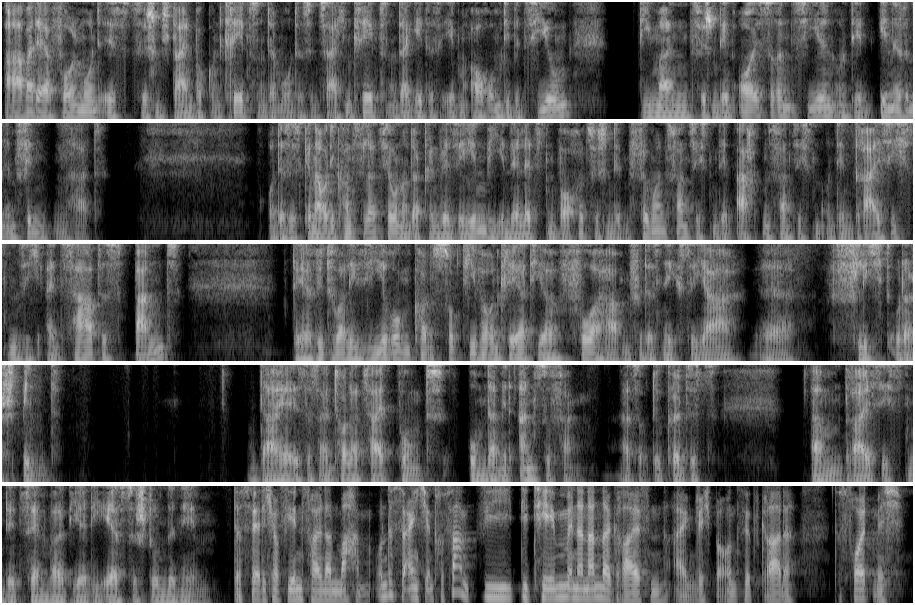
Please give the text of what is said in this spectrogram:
Aber der Vollmond ist zwischen Steinbock und Krebs und der Mond ist im Zeichen Krebs. Und da geht es eben auch um die Beziehung, die man zwischen den äußeren Zielen und dem inneren Empfinden hat. Und das ist genau die Konstellation. Und da können wir sehen, wie in der letzten Woche zwischen dem 25., dem 28. und dem 30. sich ein zartes Band der Ritualisierung konstruktiver und kreativer Vorhaben für das nächste Jahr äh, Pflicht oder spinnt. Und daher ist es ein toller Zeitpunkt, um damit anzufangen. Also du könntest am 30. Dezember dir die erste Stunde nehmen. Das werde ich auf jeden Fall dann machen. Und es ist eigentlich interessant, wie die Themen ineinander greifen eigentlich bei uns jetzt gerade. Das freut mich.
